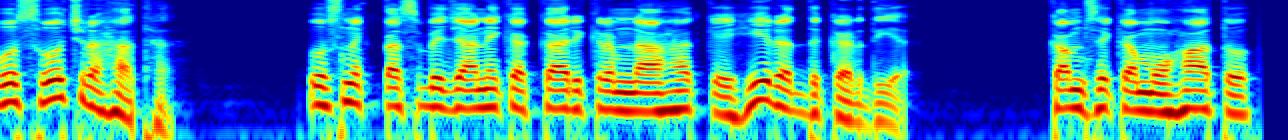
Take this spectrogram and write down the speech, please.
वो सोच रहा था, उसने कस्बे जाने का कार्यक्रम नाहक ही रद्द कर दिया। कम से कम वहाँ तो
